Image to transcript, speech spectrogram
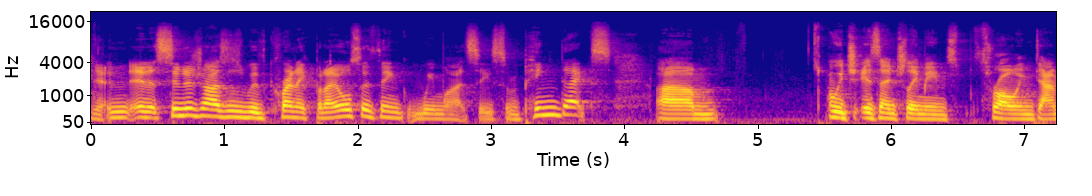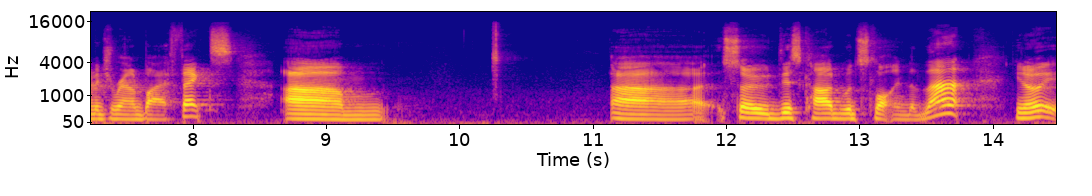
Yeah. And, and it synergizes with Krennic, but I also think we might see some ping decks. Um, which essentially means throwing damage around by effects. Um, uh, so this card would slot into that. You know,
